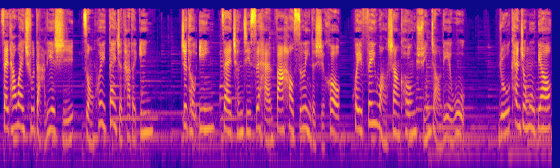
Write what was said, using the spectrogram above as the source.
在他外出打猎时，总会带着他的鹰。这头鹰在成吉思汗发号司令的时候，会飞往上空寻找猎物，如看中目标，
